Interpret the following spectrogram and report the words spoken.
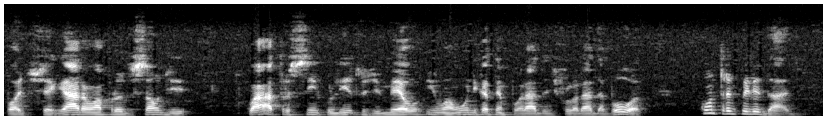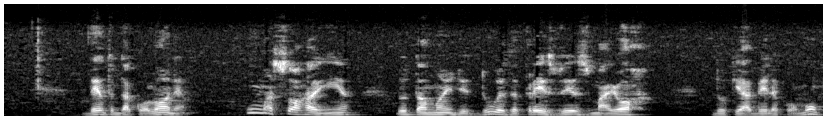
pode chegar a uma produção de 4, 5 litros de mel em uma única temporada de florada boa com tranquilidade. Dentro da colônia, uma só rainha, do tamanho de duas a três vezes maior do que a abelha comum,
